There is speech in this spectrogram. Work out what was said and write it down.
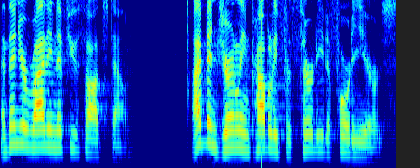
And then you're writing a few thoughts down. I've been journaling probably for 30 to 40 years.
